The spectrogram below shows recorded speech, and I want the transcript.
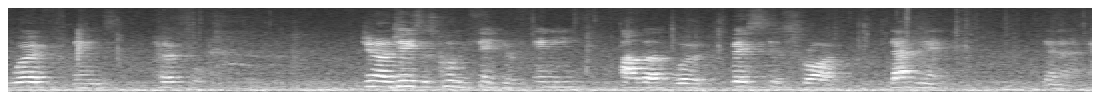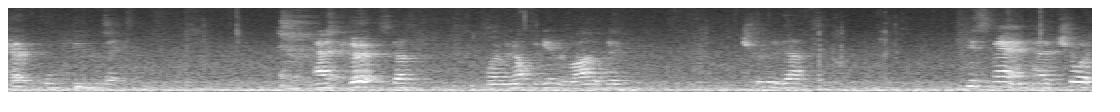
The word means hurtful. Do you know Jesus couldn't think of any other word best to describe that man than a hurtful human? And it hurts, doesn't it, when we're not forgiven by other people? It truly does. This man had a choice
